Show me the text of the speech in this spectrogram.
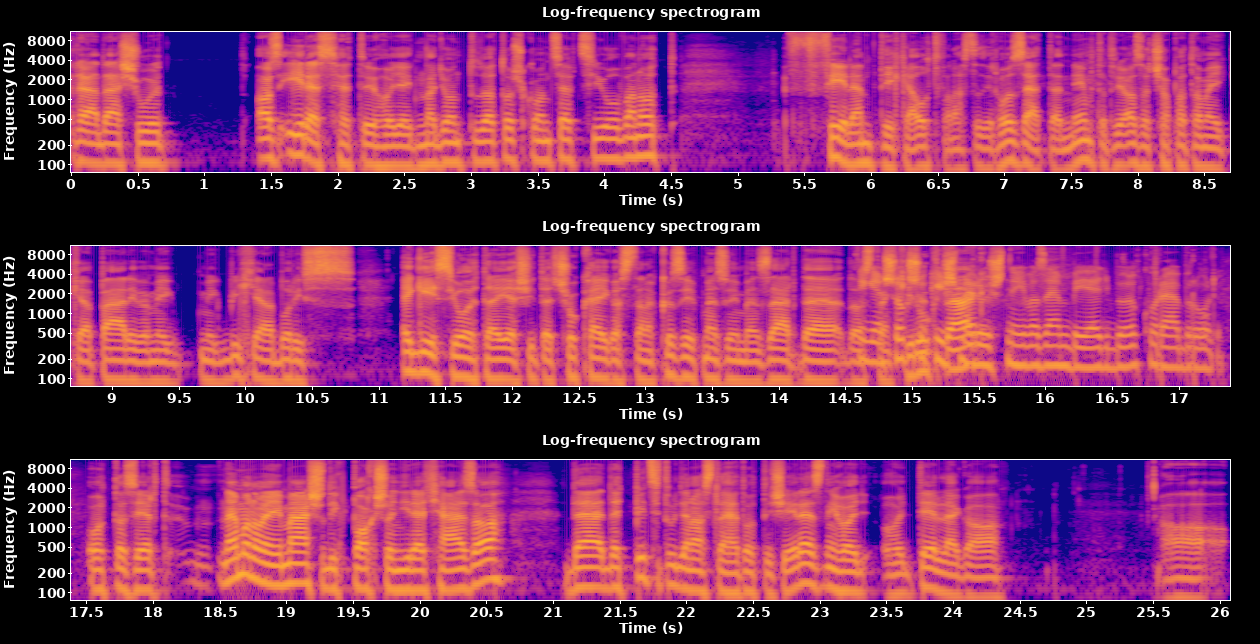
ráadásul az érezhető, hogy egy nagyon tudatos koncepció van ott, fél MTK ott van, azt azért hozzátenném, tehát hogy az a csapat, amelyikkel pár éve még, még Bichel Boris egész jól teljesített sokáig, aztán a középmezőnyben zárt, de, de Igen, aztán sok-sok ismerős név az NB1-ből korábbról. Ott azért nem mondom, hogy egy második Paksa Nyíregyháza, de, de egy picit ugyanazt lehet ott is érezni, hogy, hogy tényleg a, a,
